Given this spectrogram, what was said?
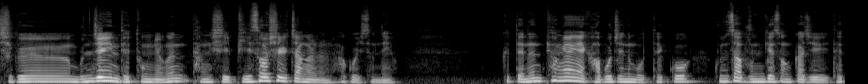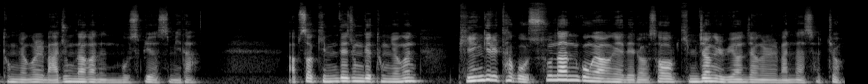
지금 문재인 대통령은 당시 비서실장을 하고 있었네요. 그때는 평양에 가보지는 못했고 군사 분계선까지 대통령을 마중 나가는 모습이었습니다. 앞서 김대중 대통령은 비행기를 타고 순안공항에 내려서 김정일 위원장을 만났었죠.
